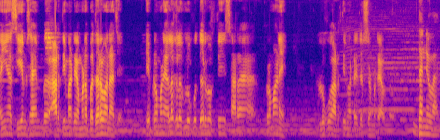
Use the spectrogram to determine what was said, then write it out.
અહીંયા સીએમ સાહેબ આરતી માટે હમણાં પધારવાના છે. એ પ્રમાણે અલગ અલગ લોકો દર વખતે સારા પ્રમાણે લોકો આરતી માટે દર્શન માટે આવતા હોય. ધન્યવાદ.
